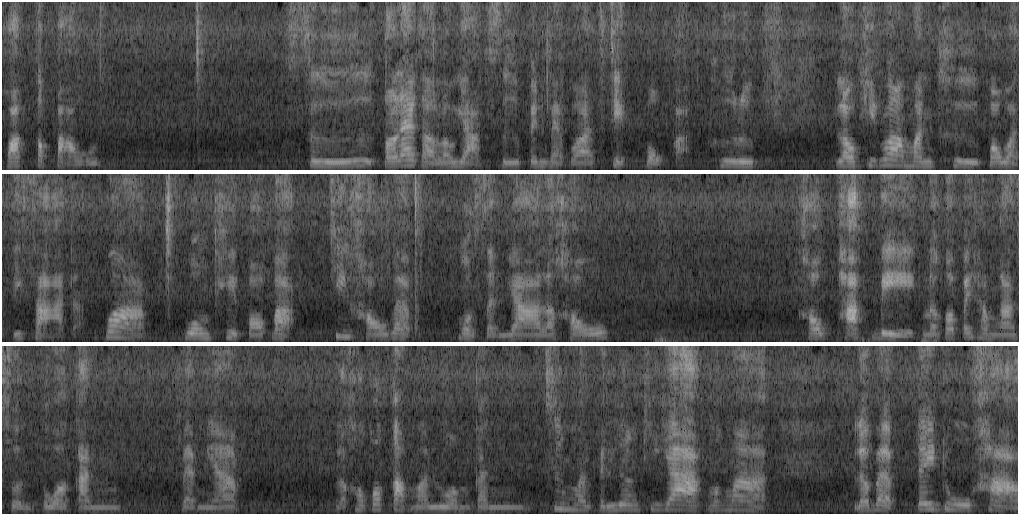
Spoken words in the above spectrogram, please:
ควักกระเป๋า ซื้อตอนแรกอะเราอยากซื้อเป็นแบบว่าเจ็ดปกอะคือเราคิดว่ามันคือประวัติศาสตร์อะว่าวงเคป๊อปอะที่เขาแบบหมดสัญญาแล้วเขาเขาพักเบรกแล้วก็ไปทำงานส่วนตัวกันแบบนี้แล้วเขาก็กลับมารวมกัน ซึ่งมันเป็นเรื่องที่ยากมาก ๆ แล้วแบบได้ดูข่าว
